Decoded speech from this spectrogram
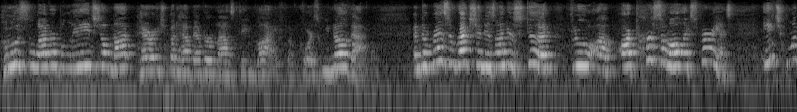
Whosoever believes shall not perish but have everlasting life. Of course, we know that. And the resurrection is understood through uh, our personal experience. Each one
